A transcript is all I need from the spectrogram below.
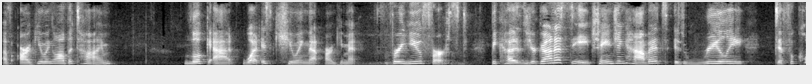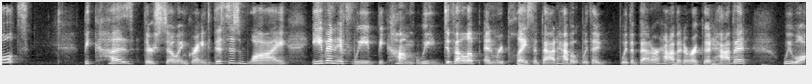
of arguing all the time, look at what is cueing that argument for you first because you're going to see changing habits is really difficult because they're so ingrained. This is why even if we become we develop and replace a bad habit with a with a better habit or a good habit, we will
